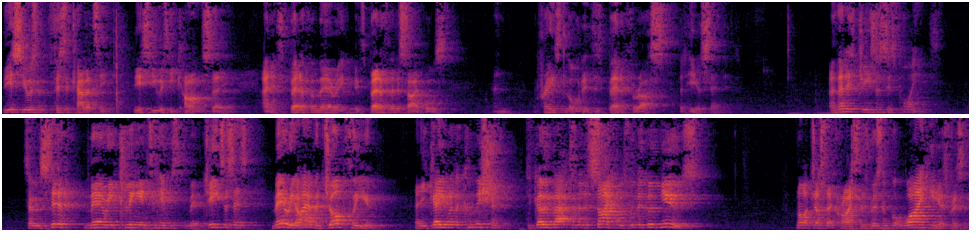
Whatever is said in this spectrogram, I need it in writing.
The issue isn't physicality, the issue is he can't stay. And it's better for Mary, it's better for the disciples, and praise the Lord, it is better for us that he ascended. And that is Jesus' point. So instead of Mary clinging to him, Jesus says, Mary, I have a job for you. And he gave her the commission to go back to the disciples with the good news. Not just that Christ has risen, but why he has risen.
